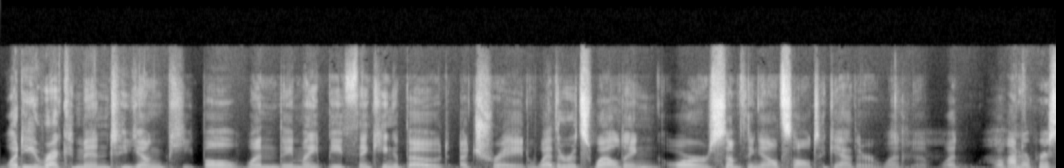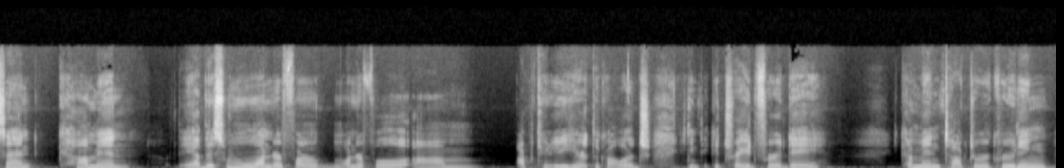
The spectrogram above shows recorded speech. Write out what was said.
What do you recommend to young people when they might be thinking about a trade, whether it's welding or something else altogether? What what hundred percent come in. They have this wonderful wonderful um, opportunity here at the college. You can take a trade for a day. Come in, talk to recruiting.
